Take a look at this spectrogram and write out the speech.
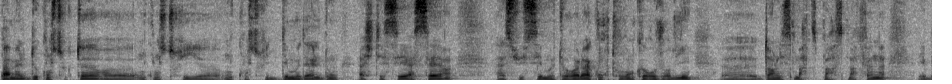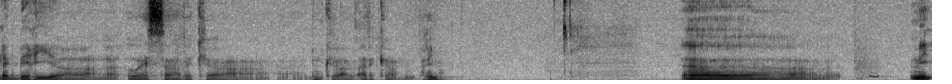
pas mal de constructeurs euh, ont, construit, ont construit des modèles, dont HTC, Acer, Asus et Motorola, qu'on retrouve encore aujourd'hui dans les smart, smartphones, et BlackBerry OS avec, donc, avec RIM. mais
